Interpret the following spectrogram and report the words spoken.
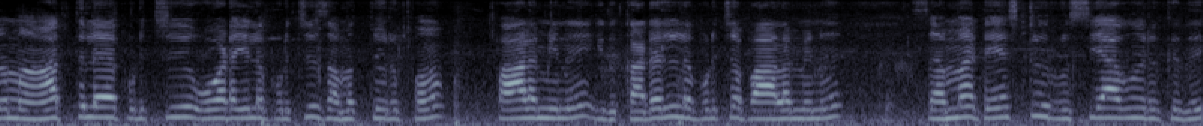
நம்ம ஆற்றுல பிடிச்சி ஓடையில் பிடிச்சி சமைச்சிருப்போம் பாலை மீன் இது கடலில் பிடிச்ச பாலை மீன் செம்ம டேஸ்ட்டு ருசியாகவும் இருக்குது.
